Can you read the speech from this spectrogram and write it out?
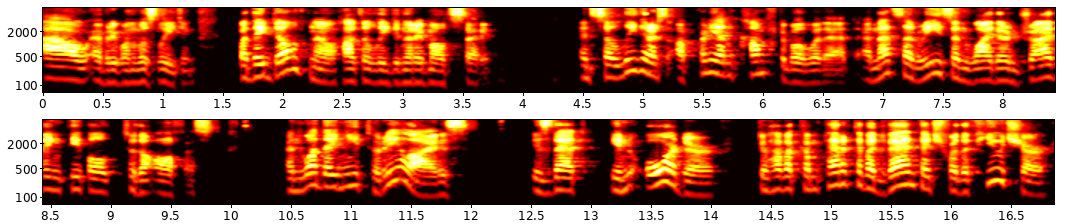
how everyone was leading, but they don't know how to lead in a remote setting. And so leaders are pretty uncomfortable with that. And that's a reason why they're driving people to the office. And what they need to realize is that in order to have a competitive advantage for the future,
